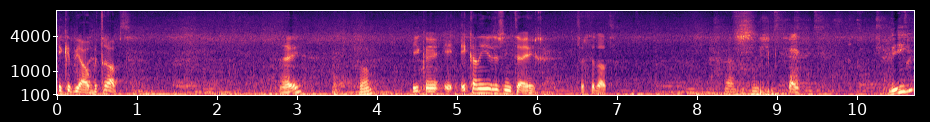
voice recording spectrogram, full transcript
Ik heb jou betrapt. Nee? Van? Ik kan, ik, ik kan hier dus niet tegen. Zeg je dat? Ja. Kijk. Wie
